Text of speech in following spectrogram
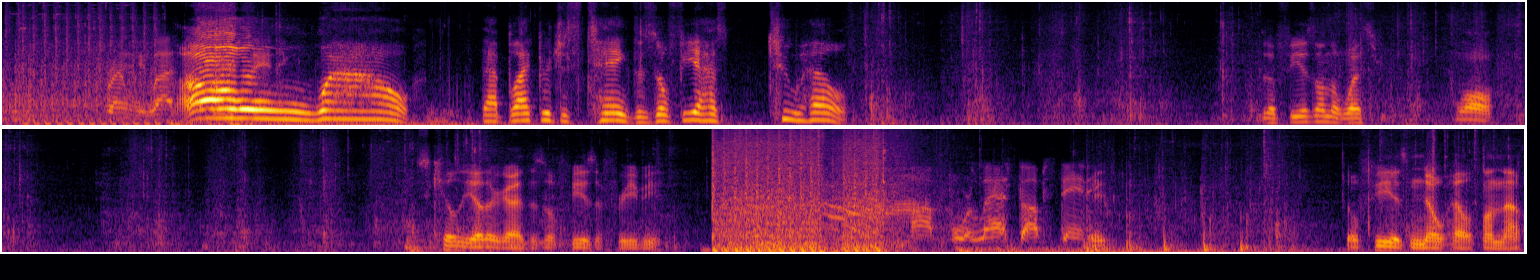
Friendly last. Oh wow! That Blackbeard just tanked. The Zofia has two health. Zofia's on the west wall. Just kill the other guy. The Zofia's a freebie. Op 4 last stop standing. Zofia no health on that.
